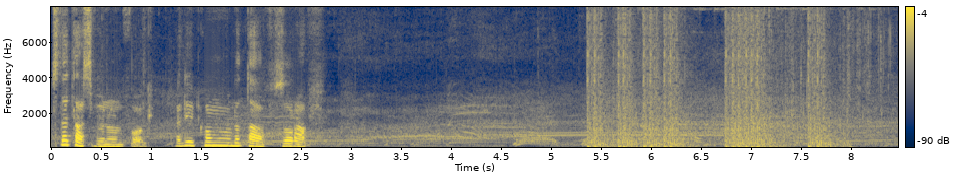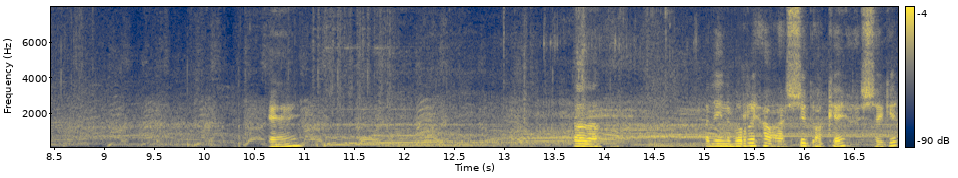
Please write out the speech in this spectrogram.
بس لا ترسبنون فوق. خليكم لطاف ظراف okay. لا لا. خليني بالريحة وعشق okay عشقت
